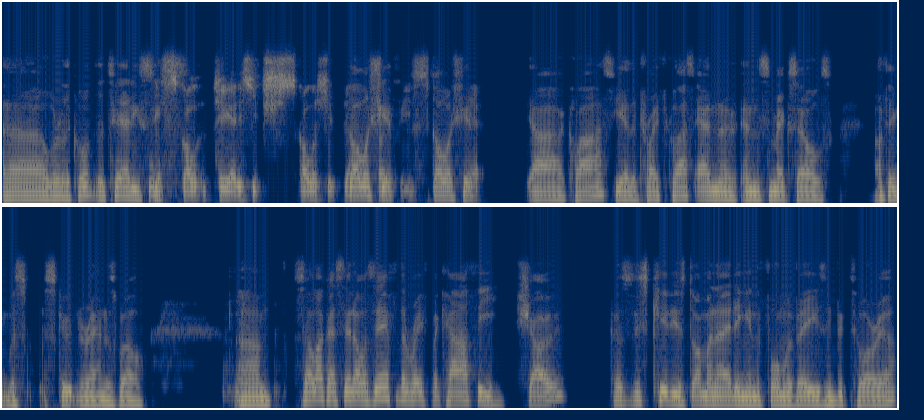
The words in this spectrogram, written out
uh, what are they called? The T86 T86 scholarship uh, scholarship scholarship yeah. uh, class. Yeah, the trophy class, and uh, and some XLs. I think was scooting around as well. Yeah. Um, so, like I said, I was there for the Reef McCarthy show because this kid is dominating in the Formula V's in Victoria,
